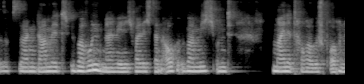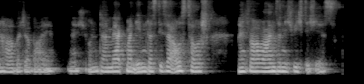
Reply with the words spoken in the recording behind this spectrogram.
sozusagen damit überwunden ein wenig, weil ich dann auch über mich und meine Trauer gesprochen habe dabei. Nicht? Und da merkt man eben, dass dieser Austausch einfach wahnsinnig wichtig ist.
